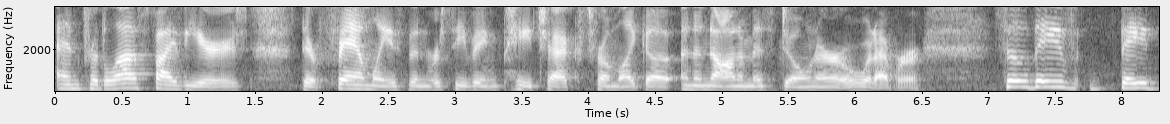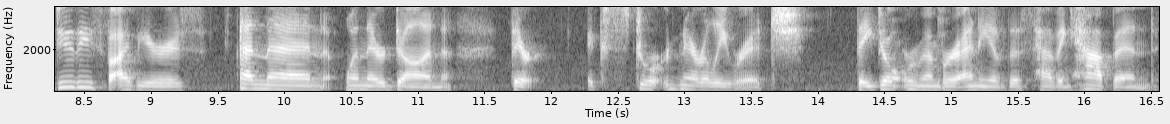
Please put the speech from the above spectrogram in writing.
and for the last five years, their family has been receiving paychecks from like a, an anonymous donor or whatever. So they've they do these five years, and then when they're done, extraordinarily rich. They don't remember any of this having happened,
